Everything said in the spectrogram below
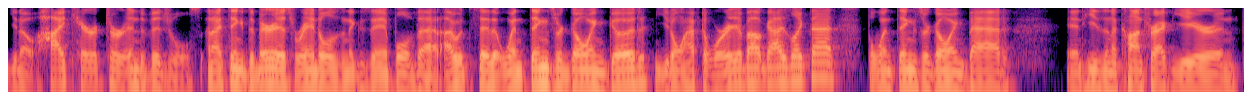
you know high character individuals. And i think damarious randall is an example of that. I would say that when things are going good you don't have to worry about guys like that. But when things are going bad and he's in a contract year and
